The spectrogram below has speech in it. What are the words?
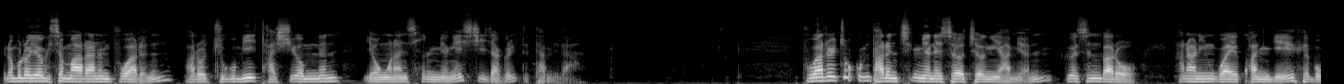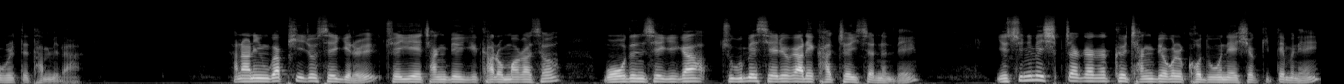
그러므로 여기서 말하는 부활은 바로 죽음이 다시 없는 영원한 생명의 시작을 뜻합니다. 부활을 조금 다른 측면에서 정의하면 그것은 바로 하나님과의 관계의 회복을 뜻합니다. 하나님과 피조 세계를 죄의 장벽이 가로막아서 모든 세계가 죽음의 세력 아래 갇혀 있었는데 예수님의 십자가가 그 장벽을 거두어 내셨기 때문에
